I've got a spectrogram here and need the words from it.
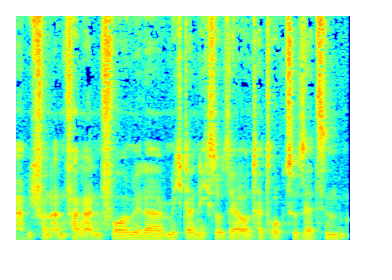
habe ich von Anfang an vor, mir da, mich da nicht so sehr unter Druck zu setzen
